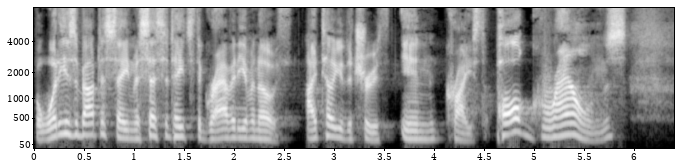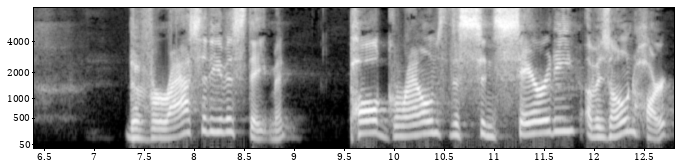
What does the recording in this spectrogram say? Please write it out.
but what he is about to say necessitates the gravity of an oath. I tell you the truth in Christ. Paul grounds the veracity of his statement. Paul grounds the sincerity of his own heart,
